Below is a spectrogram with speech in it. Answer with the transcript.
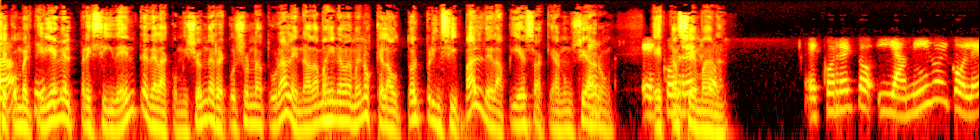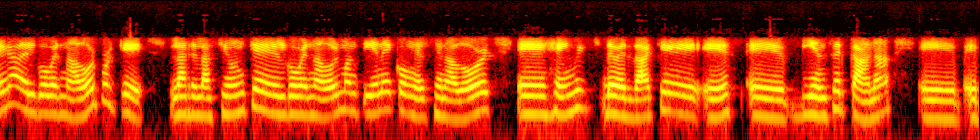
se convertiría en el presidente de la Comisión de Recursos Naturales, nada más y nada menos que el autor principal de la pieza que anunciaron esta semana. Es correcto, y amigo y colega del gobernador, porque la relación que el gobernador mantiene con el senador eh, Heinrich de verdad que es eh, bien cercana. Eh, he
